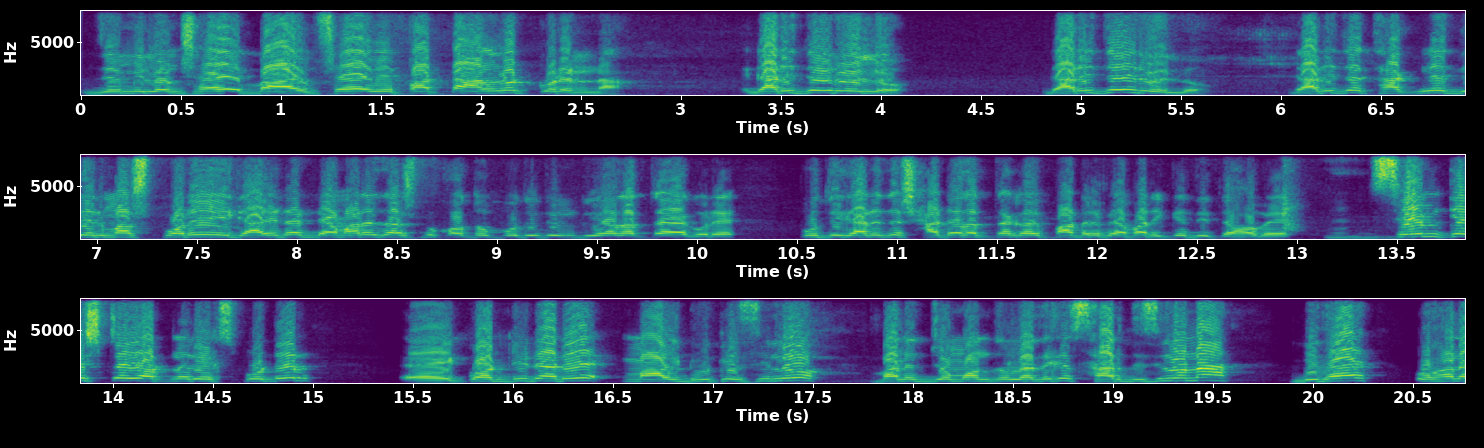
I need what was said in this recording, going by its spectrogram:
যে মিলন সাহেব বা আয়ুব সাহেব এই পাটটা আনলোড করেন না। গাড়িতেই রইল। গাড়িতেই রইল। গাড়িতে থাকলে দেড় মাস পরে এই গাড়িটার ড্যামারেজ আসবে কত প্রতিদিন? দুই হাজার টাকা করে। প্রতি গাড়িতে ষাট হাজার টাকা ওই পাটের ব্যাপারীকে দিতে হবে। সেম কেসটাই আপনার এক্সপোর্টের কন্টেনারে মাল ঢুকেছিল বাণিজ্য মন্ত্রণালয় থেকে ছাড় দিছিল না বিধায় ওখানে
